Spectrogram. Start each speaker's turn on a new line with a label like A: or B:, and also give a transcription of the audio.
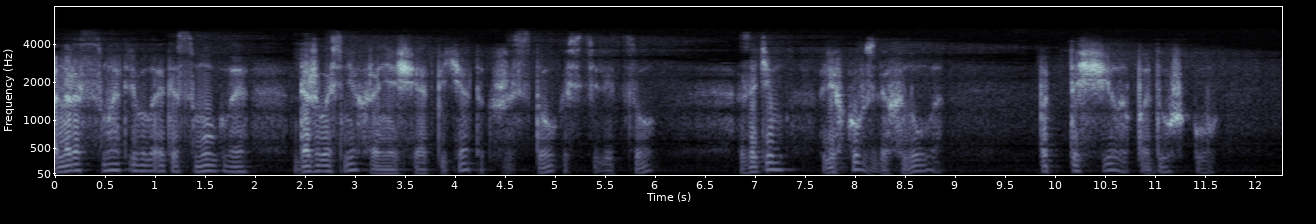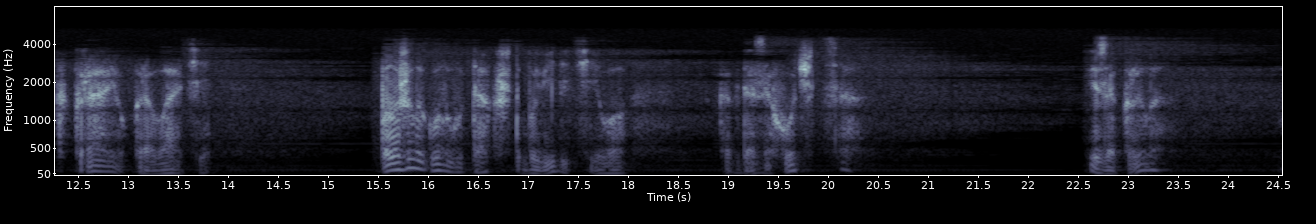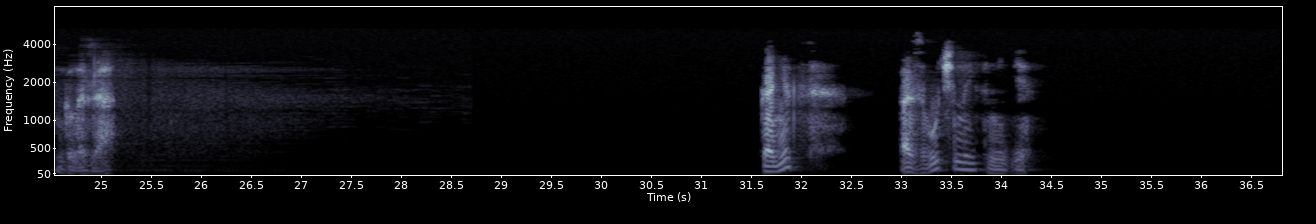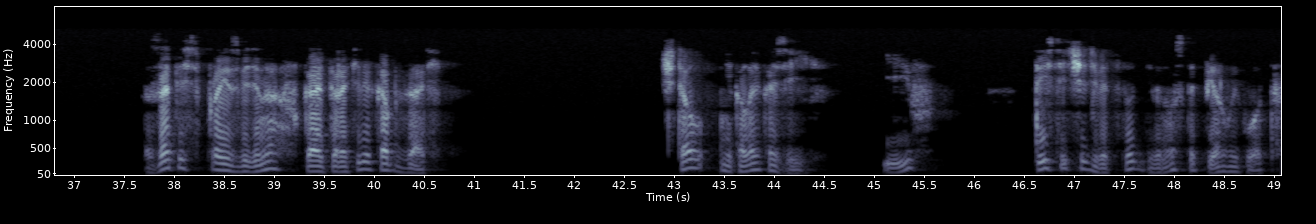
A: Она рассматривала это смуглое, даже во сне хранящее отпечаток жестокости лицо, затем легко вздохнула, подтащила подушку к краю кровати, положила голову так, чтобы видеть его, когда захочется, и закрыла глаза. Конец озвученной книги. Запись произведена в кооперативе «Кобзарь». Читал Николай Козий. Иив, 1991 год.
